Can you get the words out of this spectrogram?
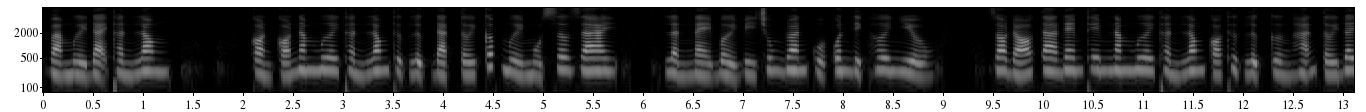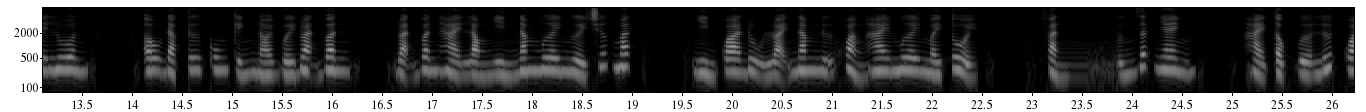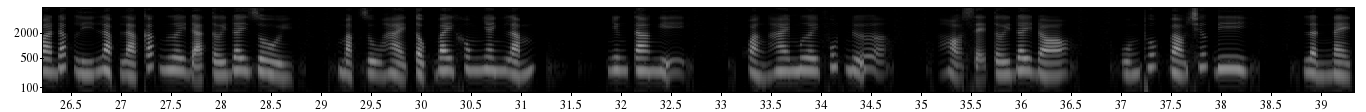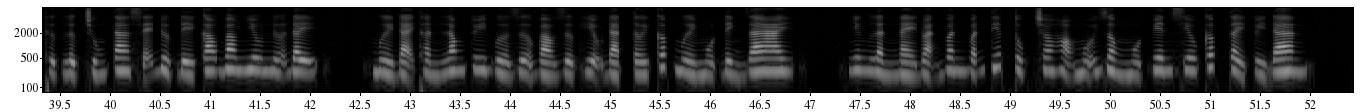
và 10 đại thần long, còn có 50 thần long thực lực đạt tới cấp 11 sơ giai. Lần này bởi vì trung đoan của quân địch hơi nhiều, do đó ta đem thêm 50 thần long có thực lực cường hãn tới đây luôn. Âu Đặc Tư cung kính nói với Đoạn Vân. Đoạn Vân hài lòng nhìn 50 người trước mắt, nhìn qua đủ loại nam nữ khoảng hai mươi mấy tuổi. Phản ứng rất nhanh. Hải tộc vừa lướt qua Đắc Lý Lạp là các ngươi đã tới đây rồi. Mặc dù hải tộc bay không nhanh lắm, nhưng ta nghĩ khoảng 20 phút nữa, họ sẽ tới đây đó. Uống thuốc vào trước đi. Lần này thực lực chúng ta sẽ được đề cao bao nhiêu nữa đây? 10 đại thần long tuy vừa dựa vào dược hiệu đạt tới cấp 11 đỉnh giai, nhưng lần này Đoạn Vân vẫn tiếp tục cho họ mỗi rồng một viên siêu cấp tẩy tủy đan.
